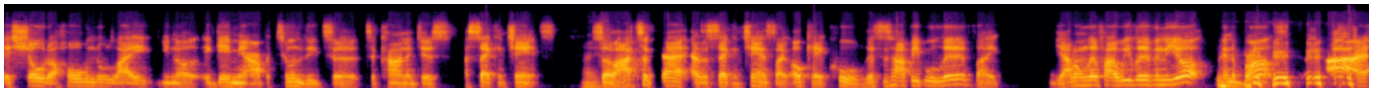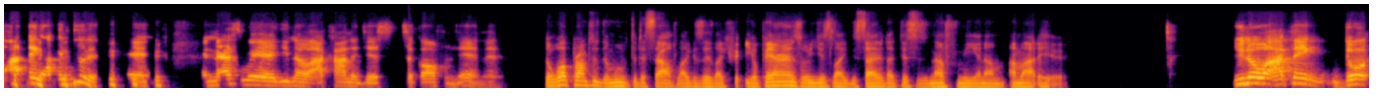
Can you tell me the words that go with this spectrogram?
it showed a whole new light. You know, it gave me an opportunity to to kind of just a second chance. Nice. So I took that as a second chance. Like, okay, cool. This is how people live. Like, y'all don't live how we live in New York in the Bronx. All right, I think I can do this. And and that's where you know I kind of just took off from there, man. so what prompted the move to the South? Like, is it like your parents, or you just like decided that this is enough for me and I'm I'm out of here? You know what? I think during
